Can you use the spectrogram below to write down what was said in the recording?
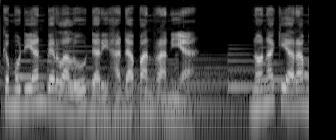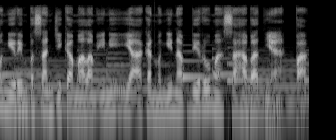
Kemudian berlalu dari hadapan Rania. Nona Kiara mengirim pesan jika malam ini ia akan menginap di rumah sahabatnya, Pak.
